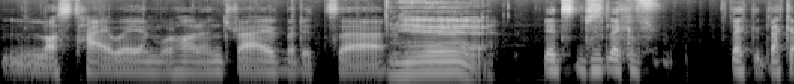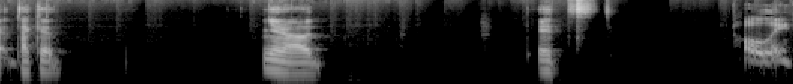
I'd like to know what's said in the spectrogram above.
Lost Highway and Mulholland Drive, but it's uh Yeah. it's just like a like like a like a you know it's Holy.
